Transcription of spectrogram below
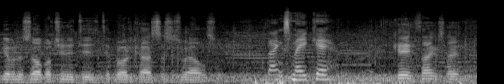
giving us the opportunity to broadcast this as well. So, Thanks, Mikey. Okay, thanks.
